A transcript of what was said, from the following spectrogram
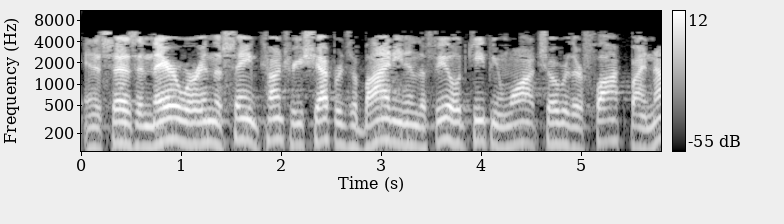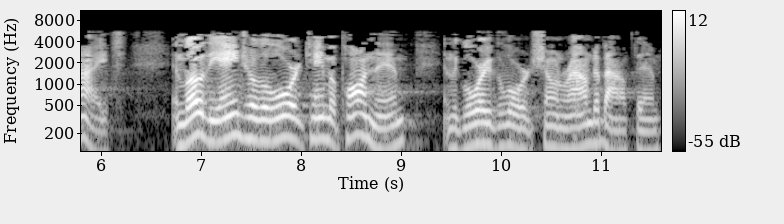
And it says, And there were in the same country shepherds abiding in the field, keeping watch over their flock by night. And lo, the angel of the Lord came upon them, and the glory of the Lord shone round about them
